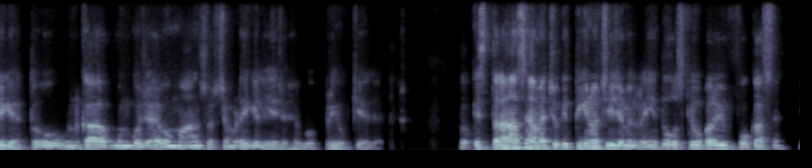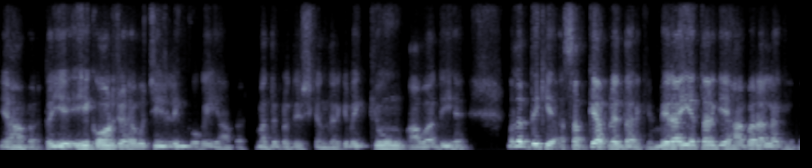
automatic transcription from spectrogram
ठीक है तो उनका, उनको जो है वो मांस और चमड़े के लिए जो है वो प्रयोग किया जाता है। तो इस तरह से हमें चूँकि तीनों चीज़ें मिल रही हैं तो उसके ऊपर भी फोकस है यहाँ पर। तो ये एक और जो है वो चीज़ लिंक हो गई यहाँ पर मध्य प्रदेश के अंदर कि भाई क्यों आबादी है? मतलब देखिए, सबके अपने तर्क है। मेरा ये तर्क यहाँ पर अलग है।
